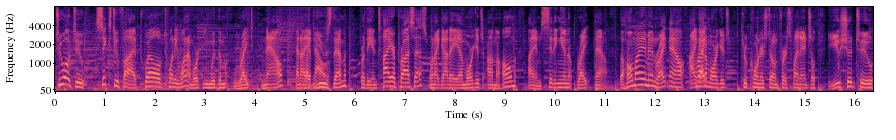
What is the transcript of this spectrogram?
202 625 1221. I'm working with them right now, and I Right have now. used them for the entire process. When I got a, uh mortgage on the home I am sitting in right now. The home I am in right now, I got a mortgage through Cornerstone First Financial. You should too.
